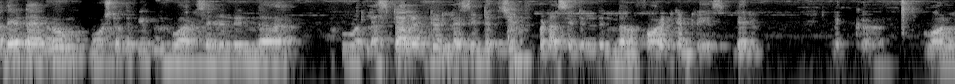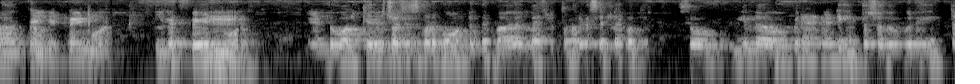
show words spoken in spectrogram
అదే టైంలో most of the people who are settled in the who are less talented less intelligent but are settled in the foreign countries there like వాళ్ళ get paid more get paid. More and వాళ్ళ కెరీర్ చాయిసెస్ కూడా బాగుంటుంది బాగా లైఫ్లో తొందరగా సెటిల్ అయిపోతారు సో వీళ్ళ ఒపీనియన్ ఏంటంటే ఎంత చదువుకుని ఎంత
